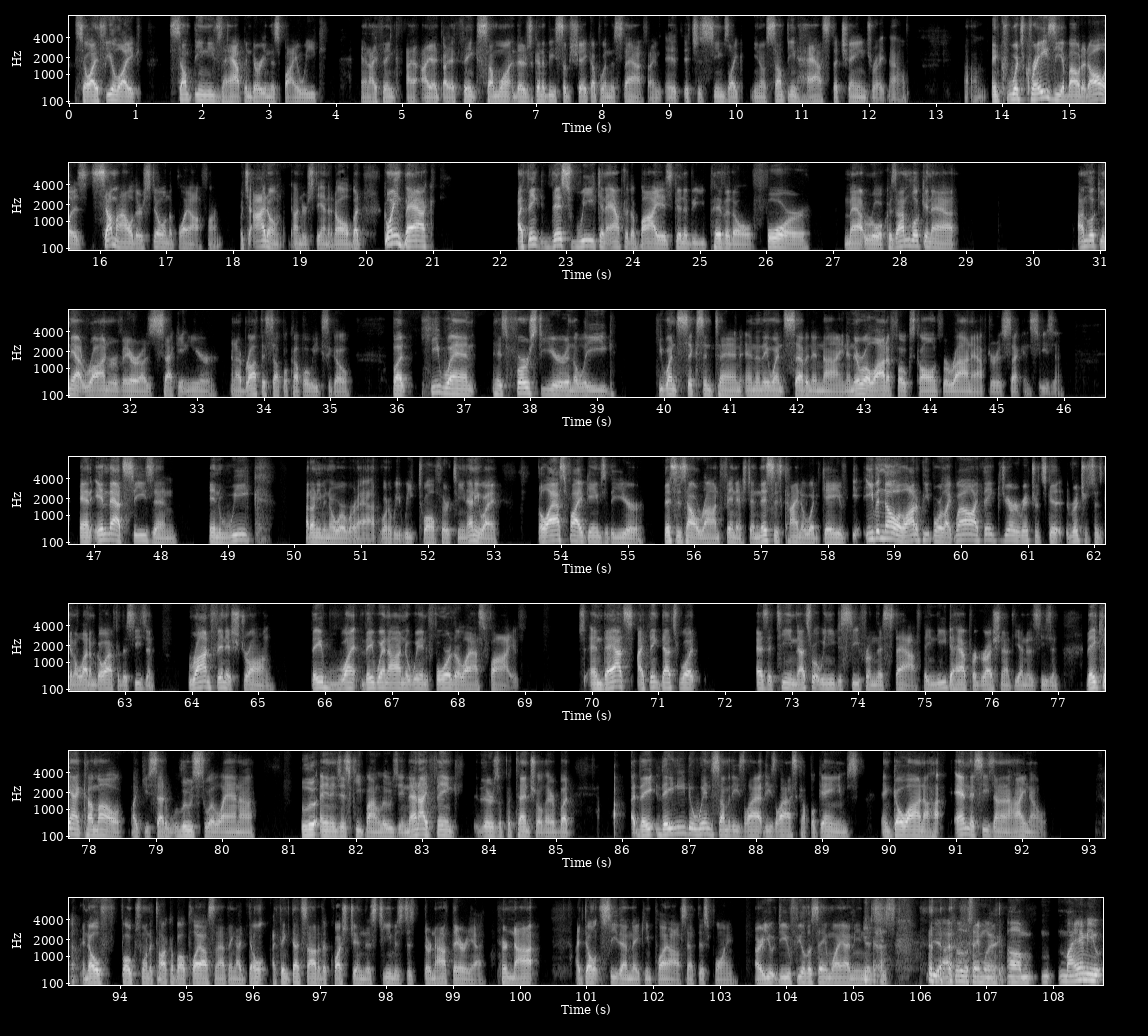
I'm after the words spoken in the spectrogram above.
So I feel like something needs to happen during this bye week. And I think I I, I think someone there's going to be some shakeup in the staff. I it it just seems like you know something has to change right now. Um, and what's crazy about it all is somehow they're still in the playoff hunt, which I don't understand at all. But going back I think this week and after the bye is going to be pivotal for Matt Rhule because I'm looking at I'm looking at Ron Rivera's second year, and I brought this up a couple weeks ago, but he went his first year in the league. He went six and ten, and then they went seven and nine. And there were a lot of folks calling for Ron after his second season. And in that season, in week I don't even know where we're at. What are we, week 12, 13? Anyway, the last five games of the year, this is how Ron finished. And this is kind of what gave, even though a lot of people were like, well, I think Jerry Richards get, Richardson's going to let him go after the season. Ron finished strong. They went, they went on to win four of their last five. And that's, I think that's what, as a team, that's what we need to see from this staff. They need to have progression at the end of the season. They can't come out, like you said, lose to Atlanta and just keep on losing. Then I think there's a potential there, but uh, they they need to win some of these la- these last couple games and go on a end the season on a high note. I know folks want to talk about playoffs and that thing. I don't. I think that's out of the question. This team is just they're not there yet. They're not. I don't see them making playoffs at this point. Are you? Do you feel the same way? I mean, it's yeah. just yeah, I feel the same way. Um, Miami,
